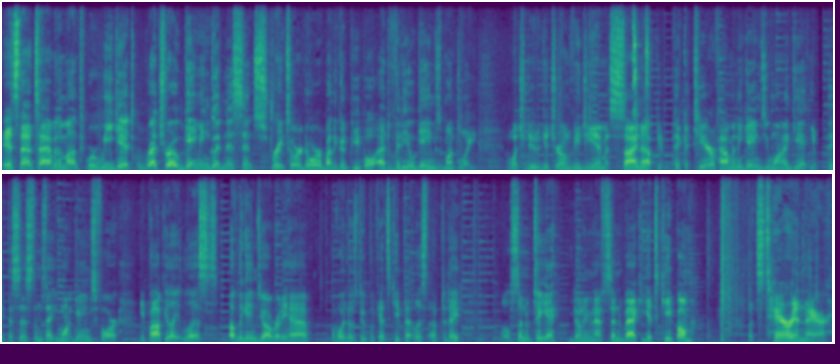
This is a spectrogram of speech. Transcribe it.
It's that time of the month where we get retro gaming goodness sent straight to our door by the good people at Video Games Monthly. And what you do to get your own VGM is sign up, you pick a tier of how many games you want to get, you pick the systems that you want games for, you populate lists of the games you already have, avoid those duplicates, keep that list up to date. We'll send them to you. You don't even have to send them back, you get to keep them. Let's tear in there.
